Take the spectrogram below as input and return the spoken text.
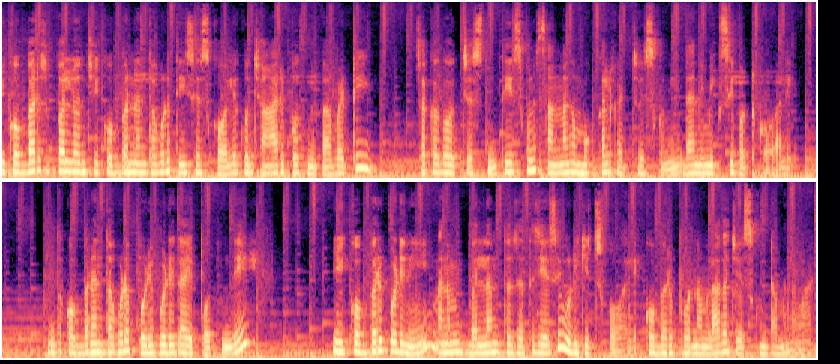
ఈ కొబ్బరి చిప్పల్లోంచి కొబ్బరిని అంతా కూడా తీసేసుకోవాలి. కొంచెం ఆరిపోతుంది కాబట్టి చక్కగా వచ్చేస్తుంది. తీసుకుని సన్నగా ముక్కలు కట్ చేసుకుని దాన్ని మిక్సీ పట్టుకోవాలి. ఇంత కొబ్బరి అంతా కూడా పొడి పొడిగా అయిపోతుంది. ఈ కొబ్బరి పొడిని మనం బెల్లంతో జత చేసి ఉడికించుకోవాలి. కొబ్బరి పూర్ణంలాగా చేసుకుంటాం అన్నమాట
